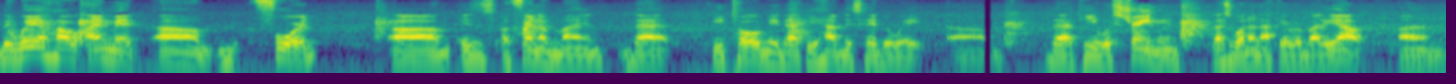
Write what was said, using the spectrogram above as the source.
the way how I met um, Ford um, is a friend of mine that he told me that he had this heavyweight um, that he was training that's going to knock everybody out. And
